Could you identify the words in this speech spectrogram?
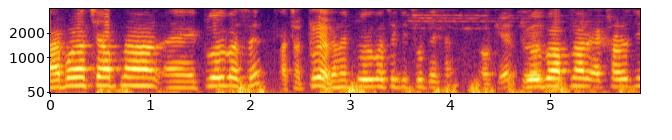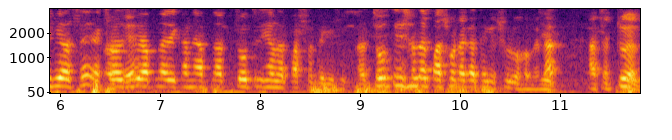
তারপর আছে আপনার টুয়েলভ আছে। আচ্ছা টুয়েলভ। এখানে টুয়েলভ আছে কিছু দেখেন। Okay twelve. আপনার একশো আড়াই জিবি আছে একশো আড়াই জিবি আপনার এখানে আপনার চৌত্রিশ হাজার পাঁচশো থেকে শুরু। চৌত্রিশ হাজার পাঁচশো টাকা থেকে শুরু হবে না? আচ্ছা টুয়েলভ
